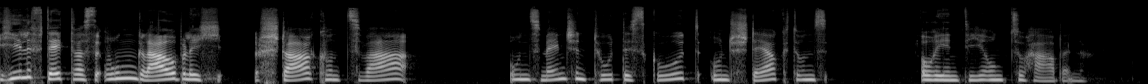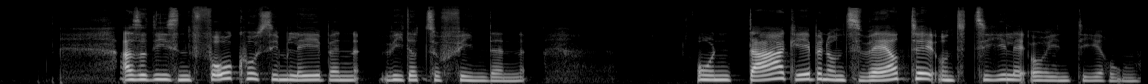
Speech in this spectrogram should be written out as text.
hilft etwas unglaublich stark und zwar uns Menschen tut es gut und stärkt uns Orientierung zu haben. Also diesen Fokus im Leben wieder zu finden. Und da geben uns Werte und Ziele Orientierung.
